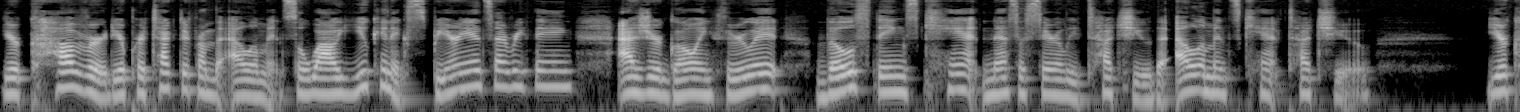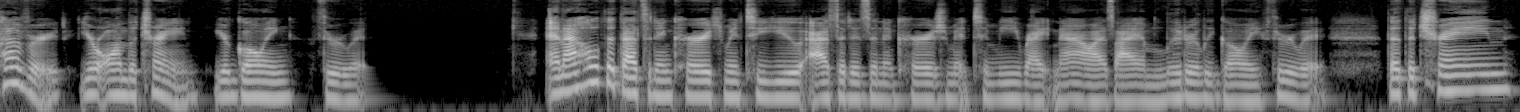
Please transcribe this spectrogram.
you're covered, you're protected from the elements. So while you can experience everything as you're going through it, those things can't necessarily touch you. The elements can't touch you. You're covered, you're on the train, you're going through it. And I hope that that's an encouragement to you as it is an encouragement to me right now as I am literally going through it. That the train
